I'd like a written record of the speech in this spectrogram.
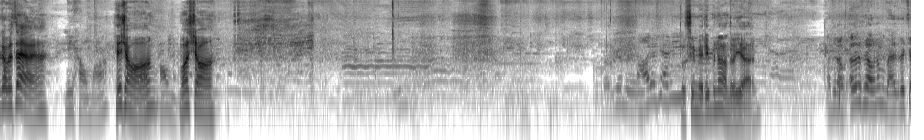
कब से आया 这是个不是ਨੀ ਹਾਉ ਮਾਂ 很想我想 ਆ ਗਿਆ ਸ਼ਹਿਰੀ ਤੁਸੀਂ ਮੇਰੀ ਬਣਾ ਦਿਓ ਯਾਰ ਅਦਰ ਅਦਰ ਫਿਰ ਆਉਣਾ ਮੋਬਾਈਲ ਵਿੱਚ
